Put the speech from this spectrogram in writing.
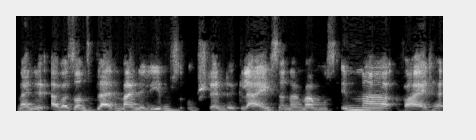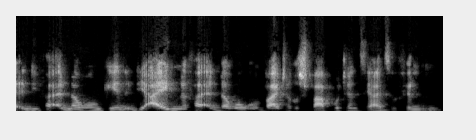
meine, aber sonst bleiben meine Lebensumstände gleich, sondern man muss immer weiter in die Veränderung gehen, in die eigene Veränderung, um weiteres Sparpotenzial zu finden.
